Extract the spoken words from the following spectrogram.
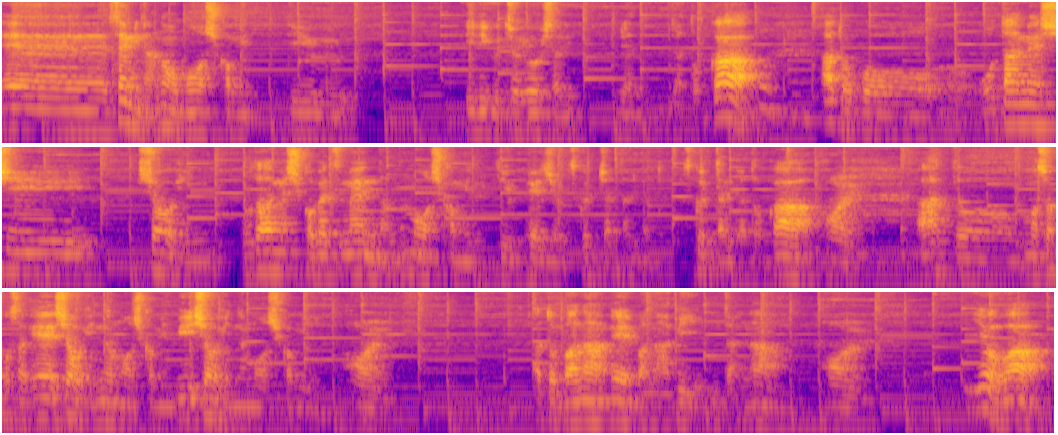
えーセミナーのお申し込みっていう入り口を用意したりだとかあとこうお試し商品お試し個別面談の申し込みっていうページを作っちゃったりだと作ったりだとかはい。あともうそれこそ A 商品の申し込み B 商品の申し込みはい。あとバナー A バナー B みたいな。は要は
